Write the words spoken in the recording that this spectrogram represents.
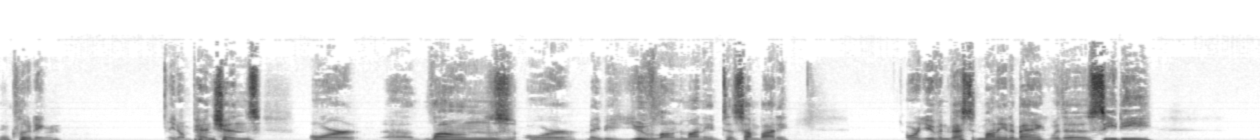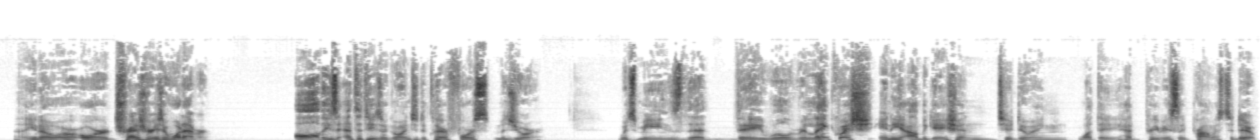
including, you know, pensions or uh, loans, or maybe you've loaned money to somebody, or you've invested money in a bank with a CD, uh, you know, or, or treasuries or whatever. All these entities are going to declare force majeure, which means that they will relinquish any obligation to doing what they had previously promised to do.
